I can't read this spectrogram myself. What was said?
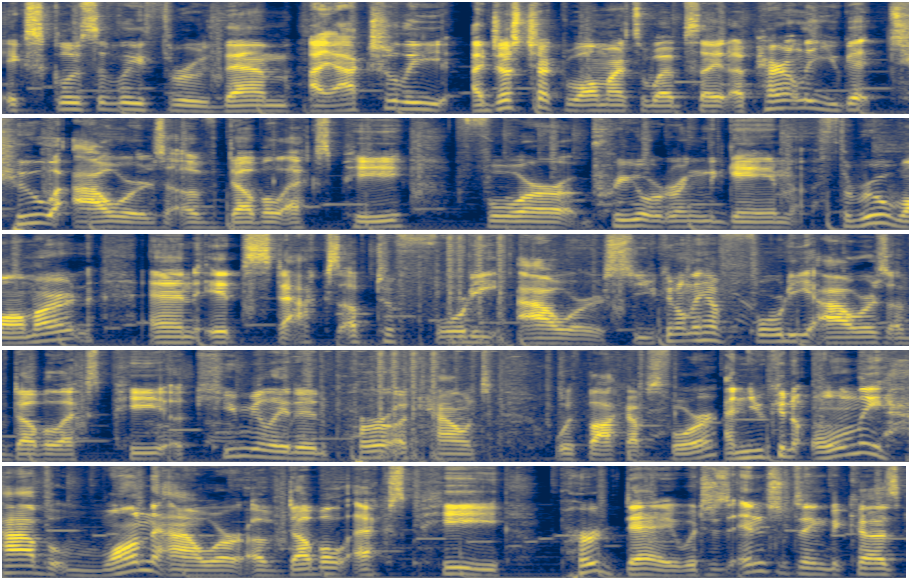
exclusively through them. I actually I just checked Walmart's website. Apparently you get two hours of double XP for pre-ordering the game through Walmart and it stacks up to 40 hours. So you can only have 40 hours of double XP accumulated per account with Black Ops 4 and you can only have one hour of double XP per day which is interesting because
